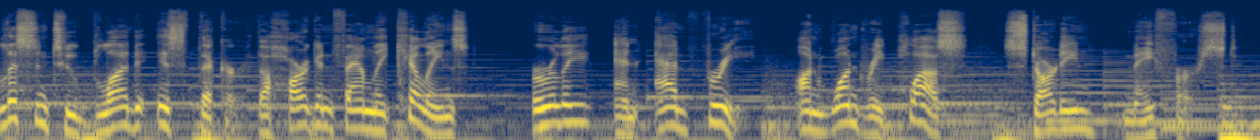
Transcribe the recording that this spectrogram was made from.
Listen to Blood is Thicker The Hargan Family Killings early and ad free on Wondery Plus starting May 1st.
